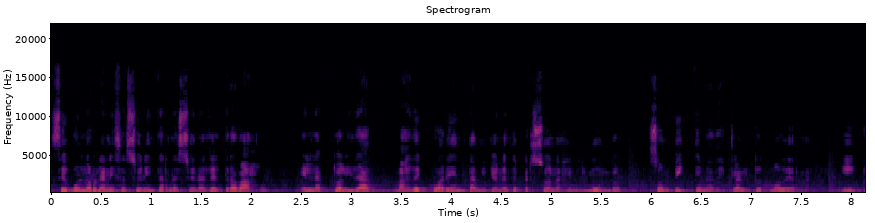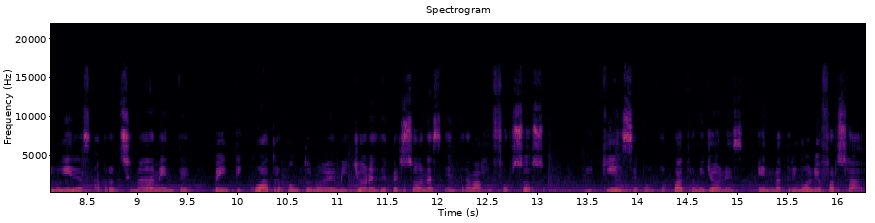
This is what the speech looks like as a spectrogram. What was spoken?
Según la Organización Internacional del Trabajo, en la actualidad más de 40 millones de personas en el mundo son víctimas de esclavitud moderna incluidas aproximadamente 24.9 millones de personas en trabajo forzoso y 15.4 millones en matrimonio forzado.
